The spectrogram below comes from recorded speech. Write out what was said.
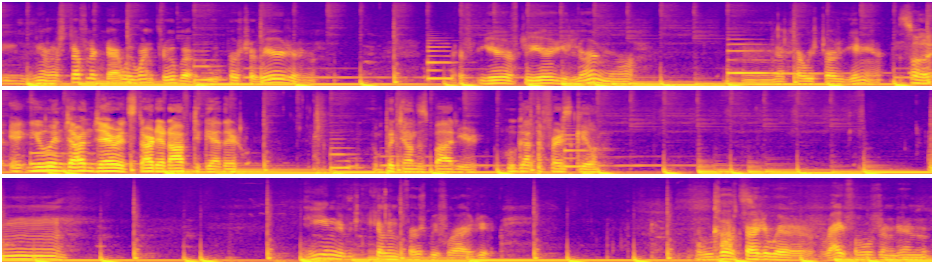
you know, stuff like that we went through, but we persevered. And year after year, you learn more. And that's how we started getting here. So it, you and John Jarrett started off together. I'll put you on the spot here. Who got the first kill? First before I did. we both started with rifles, and then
